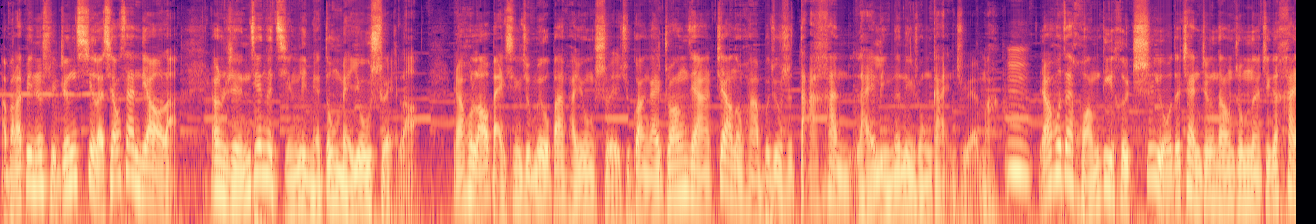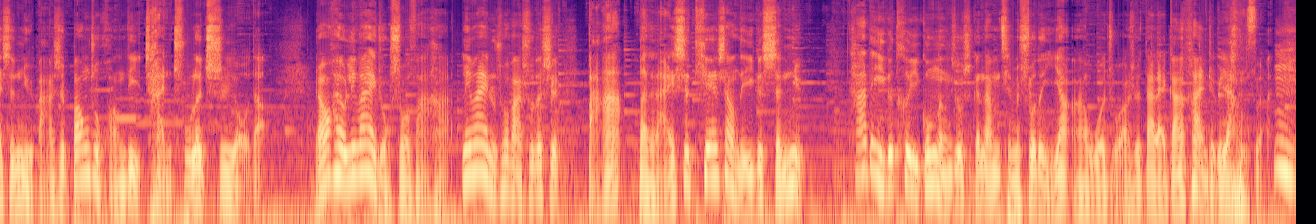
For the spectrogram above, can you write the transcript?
啊，把它变成水蒸气了，消散掉了，让人间的井里面都没有水了。然后老百姓就没有办法用水去灌溉庄稼，这样的话不就是大旱来临的那种感觉吗？嗯，然后在皇帝和蚩尤的战争当中呢，这个汉神女拔是帮助皇帝铲除了蚩尤的。然后还有另外一种说法哈，另外一种说法说的是拔本来是天上的一个神女，她的一个特异功能就是跟咱们前面说的一样啊，我主要是带来干旱这个样子。嗯，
